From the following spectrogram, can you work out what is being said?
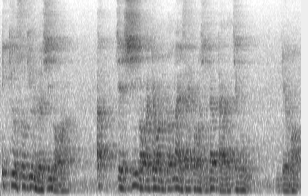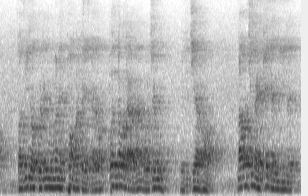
一九四九年就死亡啊！啊，一个死亡的中华民国，哪会使讲是咱台湾的政府？毋对吼。所以美国国政府安尼判决第二条讲，本土台湾无政府，就是遮吼。老蒋的隔两年咧，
